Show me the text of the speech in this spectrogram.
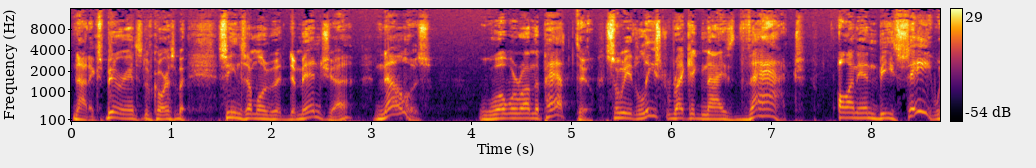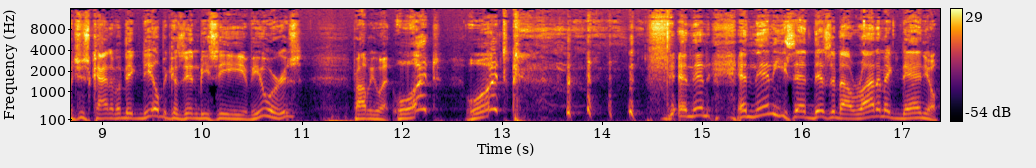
not experienced of course, but seen someone with dementia knows what we're on the path to. So we at least recognize that on NBC, which is kind of a big deal because NBC viewers probably went, "What? What?" and then and then he said this about Ronna McDaniel.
